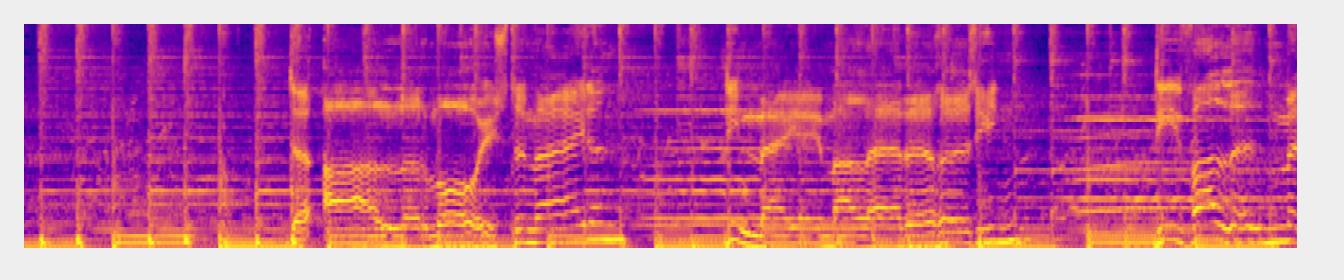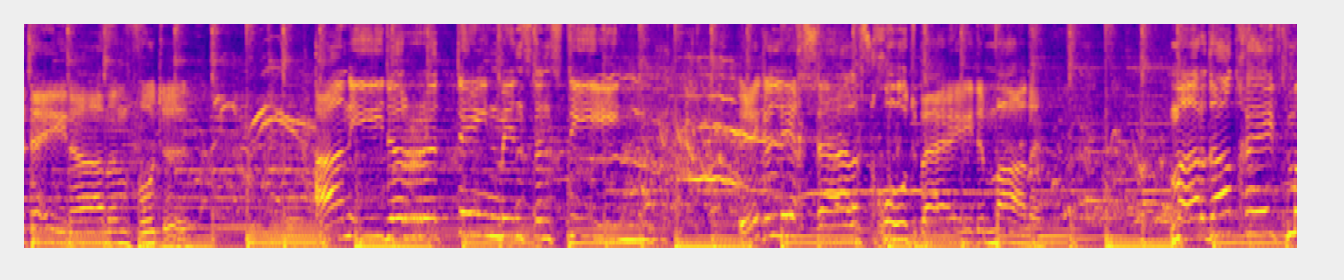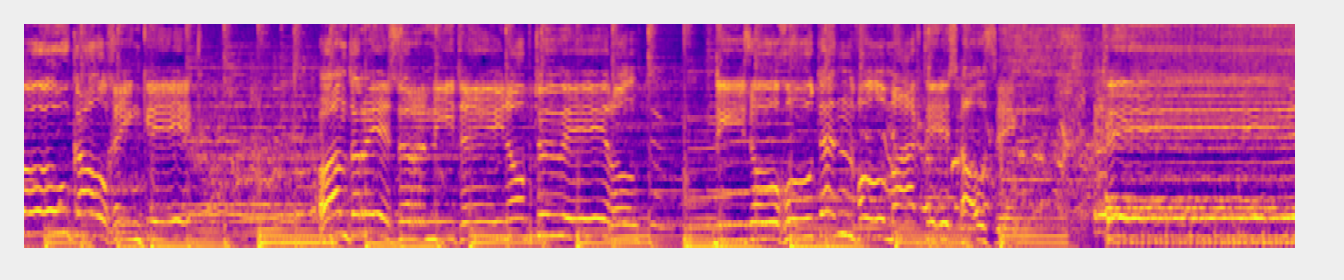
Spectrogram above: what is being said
De allermooiste meiden die mij eenmaal hebben gezien, die vallen meteen aan mijn voeten. Aan iedere teen minstens tien. Ik lig zelfs goed bij de mannen maar dat geeft me ook al geen kick. Want er is er niet één op de wereld die zo goed en volmaakt is als ik. Het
